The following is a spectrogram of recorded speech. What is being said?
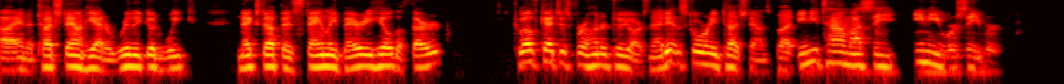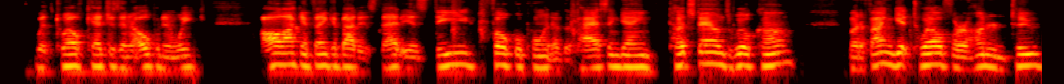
uh, and a touchdown. He had a really good week. Next up is Stanley Berryhill the third. 12 catches for 102 yards. Now, I didn't score any touchdowns, but anytime I see any receiver with 12 catches in an opening week, all I can think about is that is the focal point of the passing game. Touchdowns will come, but if I can get 12 for 102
